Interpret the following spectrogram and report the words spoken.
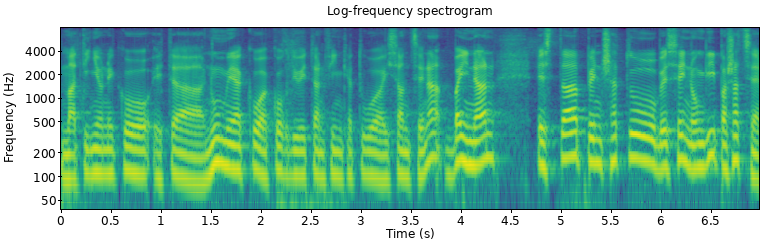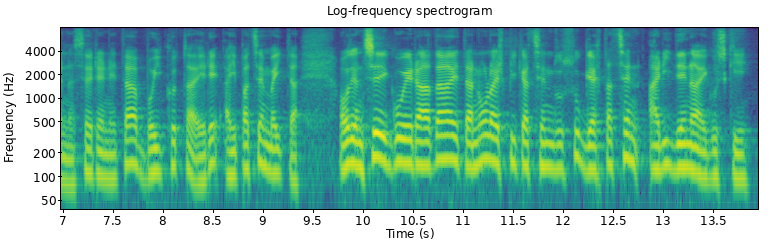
matinoneko eta numeako akordioetan finkatua izan zena, baina ez da pentsatu bezain ongi pasatzen, zeren eta boikota ere aipatzen baita. Horten, ze goera da eta nola esplikatzen duzu gertatzen ari dena eguzki?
